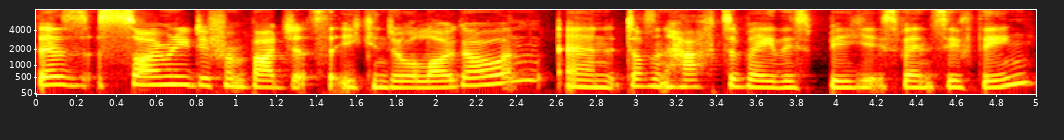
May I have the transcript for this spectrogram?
there's so many different budgets that you can do a logo on, and it doesn't have to be this big, expensive thing.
